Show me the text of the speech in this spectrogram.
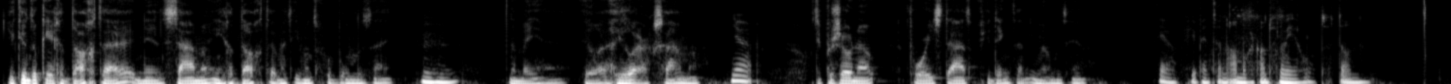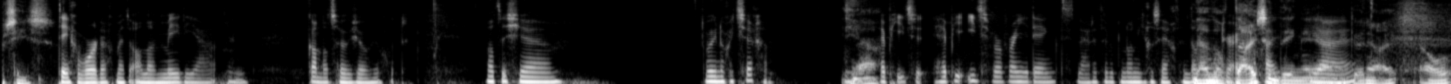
Je kunt ook in gedachten, in- samen in gedachten met iemand verbonden zijn. Mhm. Dan ben je heel, heel erg samen. ja. Of die persoon nou voor je staat of je denkt aan iemand. Ja. Ja, of je bent aan de andere kant van de wereld dan Precies. tegenwoordig met alle media. En kan dat sowieso heel goed. Wat is je... Wil je nog iets zeggen? Ja. Heb je iets, heb je iets waarvan je denkt, nou, dat heb ik nog niet gezegd. En dat nou, moet er duizend dingen. Ja, hè? ik weet nou al,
